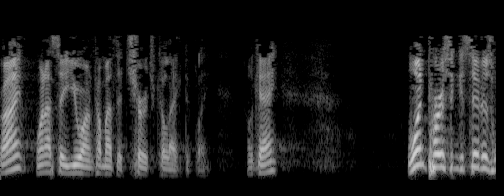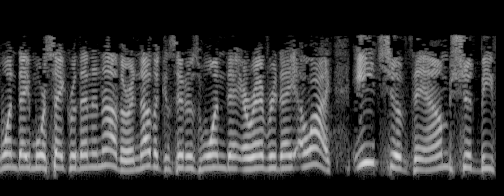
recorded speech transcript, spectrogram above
Right? When I say you, are, I'm talking about the church collectively. Okay? One person considers one day more sacred than another. Another considers one day or every day alike. Each of them should be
